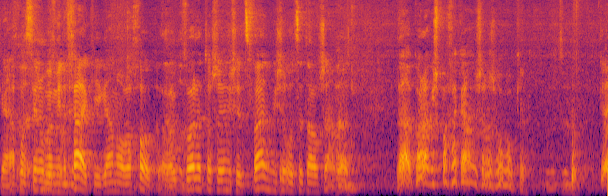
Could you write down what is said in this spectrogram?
כן, אנחנו עשינו במנחה, כי הגענו רחוק, אבל כל התושבים של צפת, מי שרוצה את הרב שיינברג, לא, כל המשפחה קמה בשלוש בבוקר. כן,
